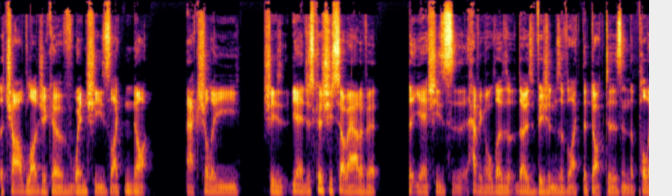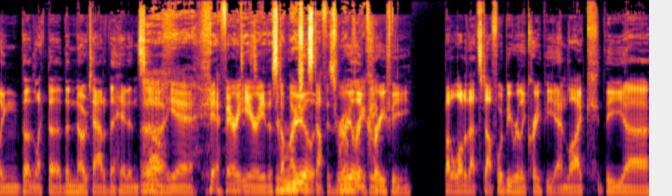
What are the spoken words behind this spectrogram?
the child logic of when she's like not actually she's yeah just because she's so out of it that yeah she's having all those those visions of like the doctors and the pulling the like the the note out of the head and stuff Ugh, yeah, yeah, very eerie. The It's stop motion stuff is real really creepy. But a lot of that stuff would be really creepy, and like the uh,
